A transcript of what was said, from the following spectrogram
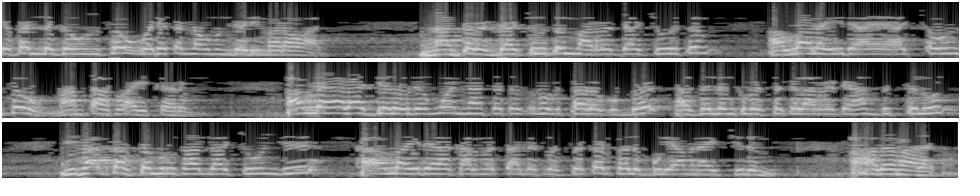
የፈለገውን ሰው ወደ ቀናው መንገድ ይመራዋል እናንተ ረዳችሁትም አረዳችሁትም አላህ ለሂዳያ ያጨውን ሰው ማምጣቱ አይቀርም አላህ ያላደለው ደግሞ እናንተ ተጽዕኖ ብታረጉበት ታሰለምክ በስተቀር አረዳህም ብትሉም ይፋት ታስተምሩታላችሁ እንጂ ከአላህ ሂዳያ ካልመጣለት በስተቀር ተልቡ ሊያምን አይችልም አለ ማለት ነው።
